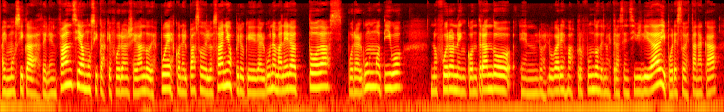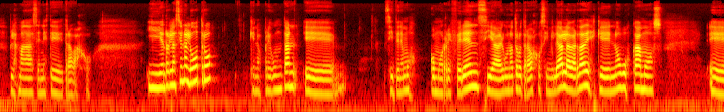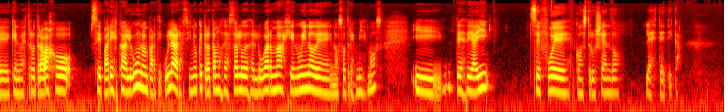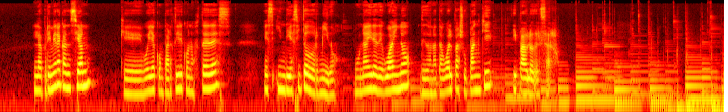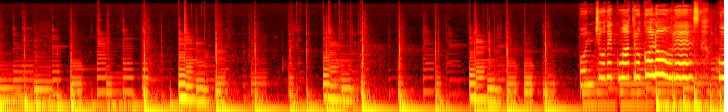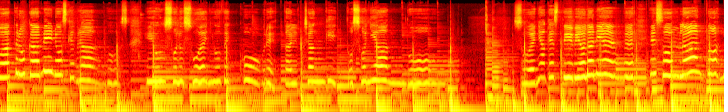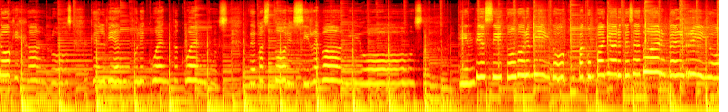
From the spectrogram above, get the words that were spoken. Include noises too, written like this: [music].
Hay músicas de la infancia, músicas que fueron llegando después con el paso de los años, pero que de alguna manera todas, por algún motivo, nos fueron encontrando en los lugares más profundos de nuestra sensibilidad y por eso están acá plasmadas en este trabajo. Y en relación a lo otro, que nos preguntan eh, si tenemos como referencia algún otro trabajo similar, la verdad es que no buscamos eh, que nuestro trabajo se parezca a alguno en particular, sino que tratamos de hacerlo desde el lugar más genuino de nosotros mismos y desde ahí se fue construyendo la estética. La primera canción que voy a compartir con ustedes es Indiecito Dormido un aire de Guaino de Don Atahualpa Yupanqui y Pablo del Cerro. Poncho de cuatro colores, cuatro caminos quebrados y un solo sueño de cobre está el changuito soñando Sueña que es tibia la nieve y son blancos los guijarros, que el viento le cuenta cuentos de pastores y rebaños. Indiecito dormido, pa' acompañarte se duerme el río.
